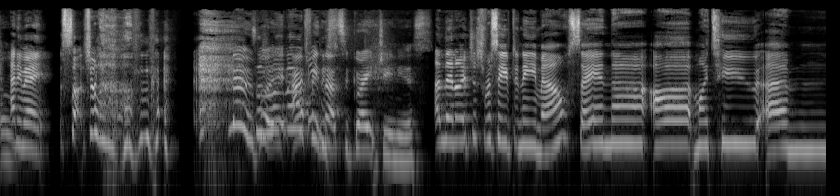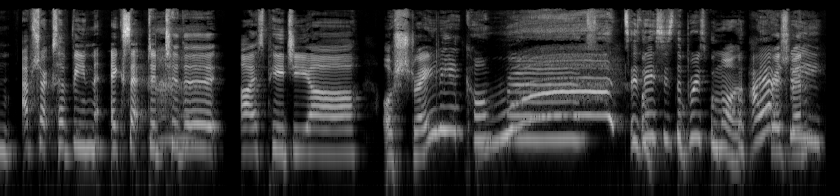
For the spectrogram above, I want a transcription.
Anyway, such a long. no, such but I think that's a great genius. And then I just received an email saying that uh, my two um, abstracts have been accepted to the ISPGR Australian Conference. What? This is the Brisbane one. I Brisbane.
